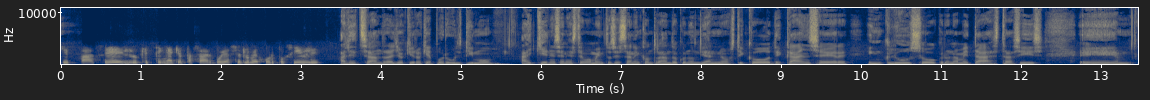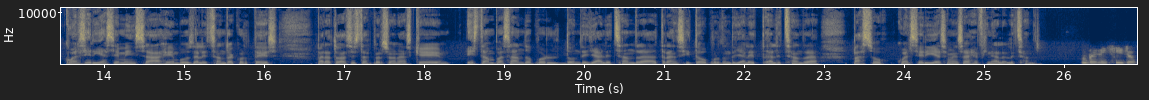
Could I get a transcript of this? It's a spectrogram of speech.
que pase lo que tenga que pasar, voy a hacer lo mejor posible. Alexandra, yo quiero que por último hay quienes en este momento se están encontrando con un diagnóstico de cáncer, incluso con una metástasis. Eh, ¿Cuál sería ese mensaje en voz de Alexandra Cortés para todas estas personas que están pasando por donde ya Alexandra transitó, por donde ya Alexandra pasó? ¿Cuál sería ese mensaje final, Alexandra? Bueno, Isidro,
